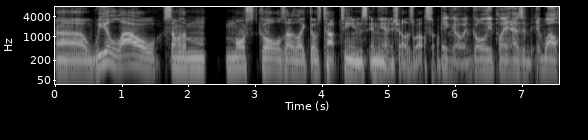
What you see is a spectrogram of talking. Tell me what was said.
uh, we allow some of the most goals out of like those top teams in the NHL as well. So Bingo. And goalie play hasn't. While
